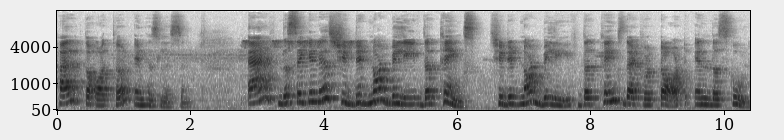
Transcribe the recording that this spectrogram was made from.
help the author in his lesson. And the second is she did not believe the things. She did not believe the things that were taught in the school.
